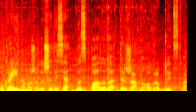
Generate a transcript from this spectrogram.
Україна може лишитися без палива державного виробництва.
